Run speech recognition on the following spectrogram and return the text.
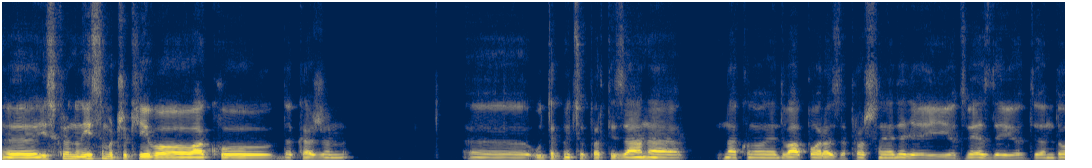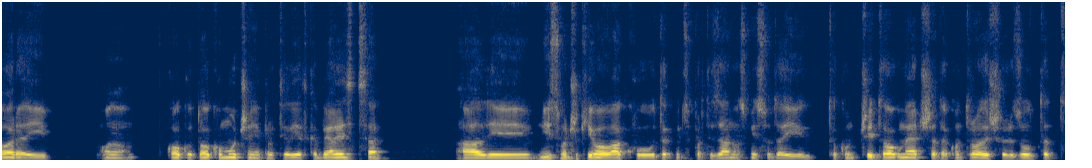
E, iskreno nisam očekivao ovako, da kažem, e, utakmicu Partizana nakon one dva poraza prošle nedelje i od Zvezde i od Andora i ono, koliko toliko mučenje protiv Lijetka Belesa, ali nisam očekivao ovakvu utakmicu Partizana u smislu da i tokom čitavog meča da kontroliše rezultat,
